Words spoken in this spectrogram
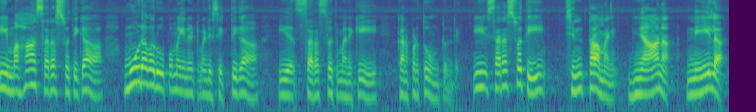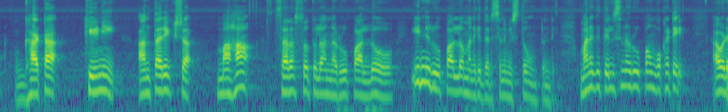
ఈ మహాసరస్వతిగా మూడవ రూపమైనటువంటి శక్తిగా ఈ సరస్వతి మనకి కనపడుతూ ఉంటుంది. ఈ సరస్వతి చింతామణి జ్ఞాన నీల ఘట కిణి అంతరిక్ష మహా సరస్వతులు అన్న రూపాల్లో ఇన్ని రూపాల్లో మనకి దర్శనమిస్తూ ఉంటుంది. మనకి తెలిసిన రూపం ఒకటే ఆవిడ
